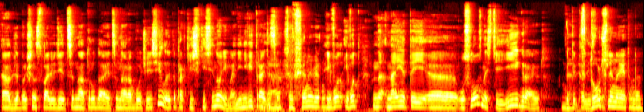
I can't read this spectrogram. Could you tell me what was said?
что э, для большинства людей цена труда и цена рабочей силы – это практически синонимы, они не видят разницы. Да, совершенно верно. И вот, и вот на, на этой э, условности и играют да, капиталисты. В том числе на этом, да.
